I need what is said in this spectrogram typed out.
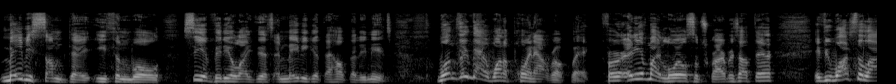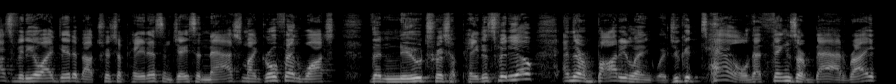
maybe someday Ethan will see a video like this and maybe get the help that he needs. One thing that I wanna point out real quick, for any of my loyal subscribers out there, if you watched the last video I did about Trisha Paytas and Jason Nash, my girlfriend watched the new Trisha Paytas video and their body language. You could tell that things are bad, right?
